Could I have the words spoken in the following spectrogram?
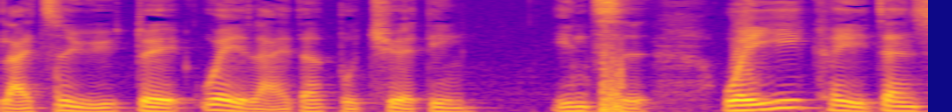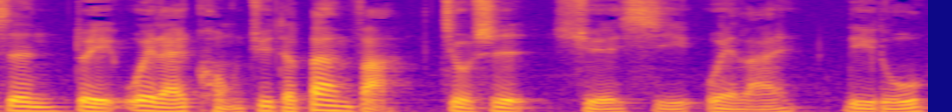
来自于对未来的不确定，因此，唯一可以战胜对未来恐惧的办法就是学习未来。例如，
